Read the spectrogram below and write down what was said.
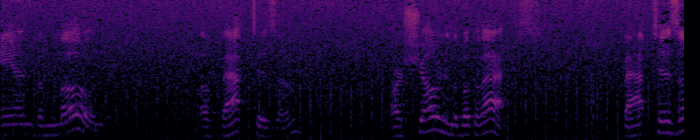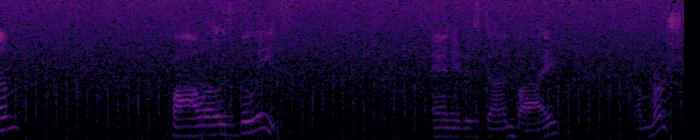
and the mode of baptism are shown in the book of Acts. Baptism follows belief, and it is done by immersion.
